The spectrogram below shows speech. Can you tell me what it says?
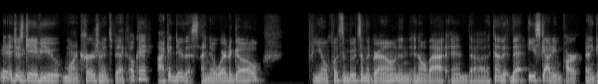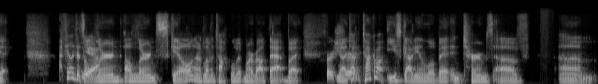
mm-hmm. it just mm-hmm. gave you more encouragement to be like okay i can do this i know where to go you know put some boots on the ground and, and all that and uh, kind of the, that e-scouting part i think it I feel like that's yeah. a learned a learned skill, and I'd love to talk a little bit more about that. But for you know, talk, talk, about e scouting a little bit in terms of, um,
